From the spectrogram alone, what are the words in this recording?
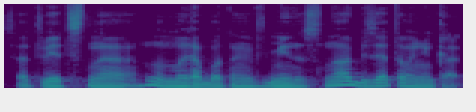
Соответственно, ну, мы работаем в минус, но без этого никак.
